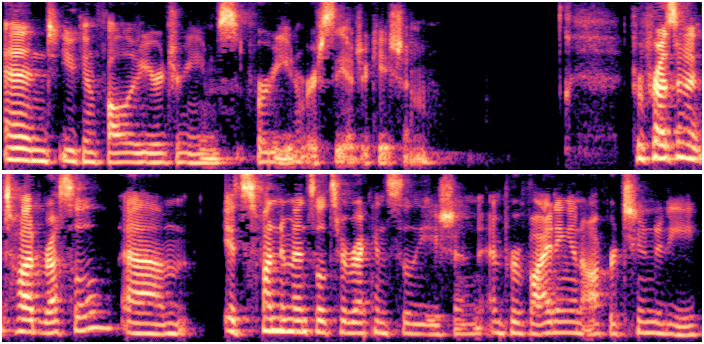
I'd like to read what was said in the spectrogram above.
and you can follow your dreams for university education. For President Todd Russell, um, it's fundamental to reconciliation and providing an opportunity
